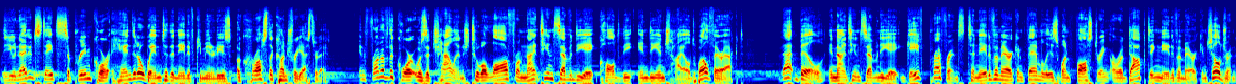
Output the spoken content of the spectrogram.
The United States Supreme Court handed a win to the Native communities across the country yesterday. In front of the court was a challenge to a law from 1978 called the Indian Child Welfare Act. That bill in 1978 gave preference to Native American families when fostering or adopting Native American children.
